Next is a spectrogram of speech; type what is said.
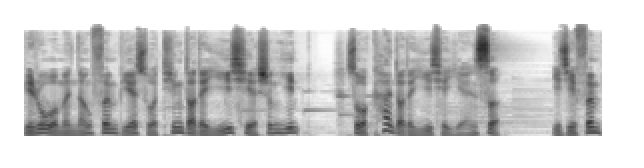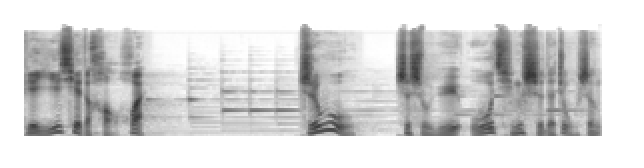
比如我们能分别所听到的一切声音，所看到的一切颜色，以及分别一切的好坏。植物是属于无情识的众生，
